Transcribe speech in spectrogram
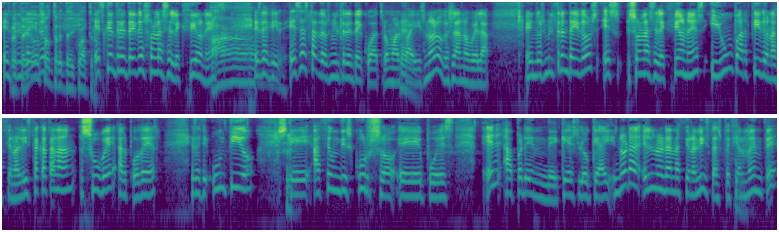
en 32 o 34. Es que en 32 son las elecciones. Ah. Es decir, es hasta 2034, mal Mm. país, ¿no? Lo que es la novela. En 2032 es, son las elecciones y un partido nacionalista catalán sube al poder. Es decir, un tío Sí. que hace un discurso, eh, pues él aprende qué es lo que hay. No era, él no era nacionalista especialmente,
